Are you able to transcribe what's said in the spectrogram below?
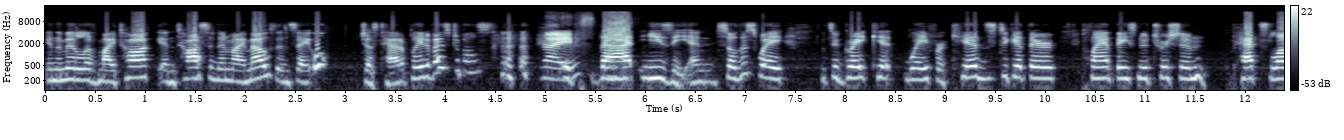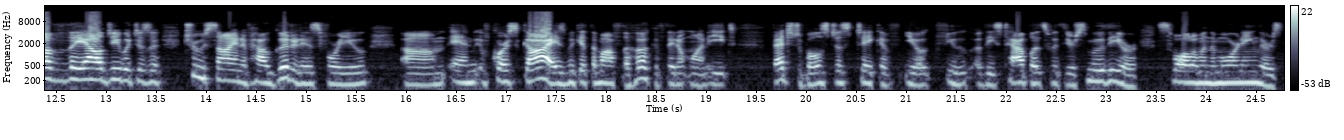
in the middle of my talk and toss it in my mouth and say, "Oh, just had a plate of vegetables." Nice. it's that easy. And so this way, it's a great kit way for kids to get their plant-based nutrition. Pets love the algae, which is a true sign of how good it is for you. Um, and of course, guys, we get them off the hook if they don't want to eat vegetables, just take a you know a few of these tablets with your smoothie or swallow in the morning. There's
